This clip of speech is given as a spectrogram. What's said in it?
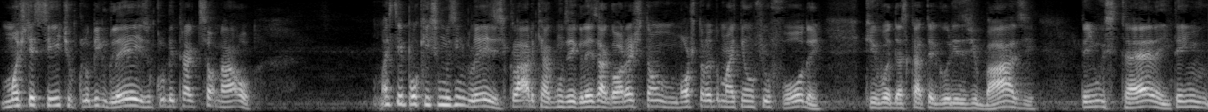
Manchester City, um clube inglês, um clube tradicional mas tem pouquíssimos ingleses. Claro que alguns ingleses agora estão mostrando mais. Tem o Phil Foden, que foi das categorias de base. Tem o Sterling, tem,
